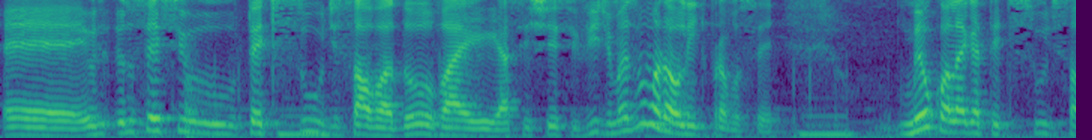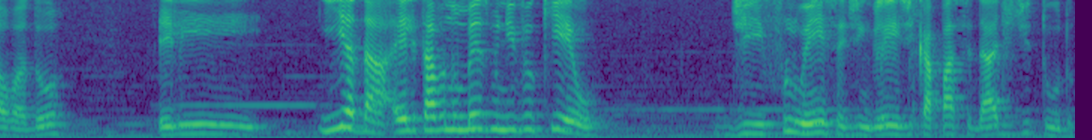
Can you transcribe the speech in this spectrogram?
É, eu, eu não sei se o Tetsu de Salvador vai assistir esse vídeo, mas vou mandar o link para você. Meu colega Tetsu de Salvador, ele ia dar, ele estava no mesmo nível que eu de fluência de inglês, de capacidade, de tudo.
